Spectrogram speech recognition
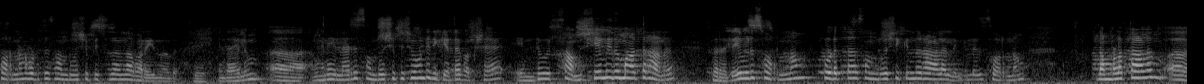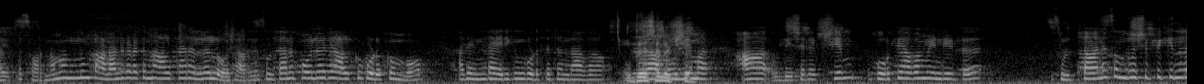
സ്വർണം കൊടുത്ത് സന്തോഷിപ്പിച്ചതെന്നാണ് പറയുന്നത്. എന്തായാലും അങ്ങനെ എല്ലാവരും സന്തോഷിപ്പിച്ചുകൊണ്ടിരിക്കട്ടെ. പക്ഷെ എന്റെ ഒരു സംശയം ഇത് മാത്രമാണ് വെറുതെ ഒരു സ്വർണം കൊടുത്താൽ സന്തോഷിക്കുന്ന ഒരാളല്ലെങ്കിൽ ഒരു സ്വർണം നമ്മളെക്കാളും ഇപ്പൊ സ്വർണമൊന്നും കാണാണ്ട് കിടക്കുന്ന ആൾക്കാരല്ലല്ലോ. ഷാർജ സുൽത്താനെ പോലെ ഒരാൾക്ക് കൊടുക്കുമ്പോൾ അതെന്തായിരിക്കും കൊടുത്തിട്ടുണ്ടാവുക? ആ ഉദ്ദേശ ലക്ഷ്യം പൂർത്തിയാവാൻ വേണ്ടിയിട്ട് സുൽത്താനെ സന്തോഷിപ്പിക്കുന്ന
